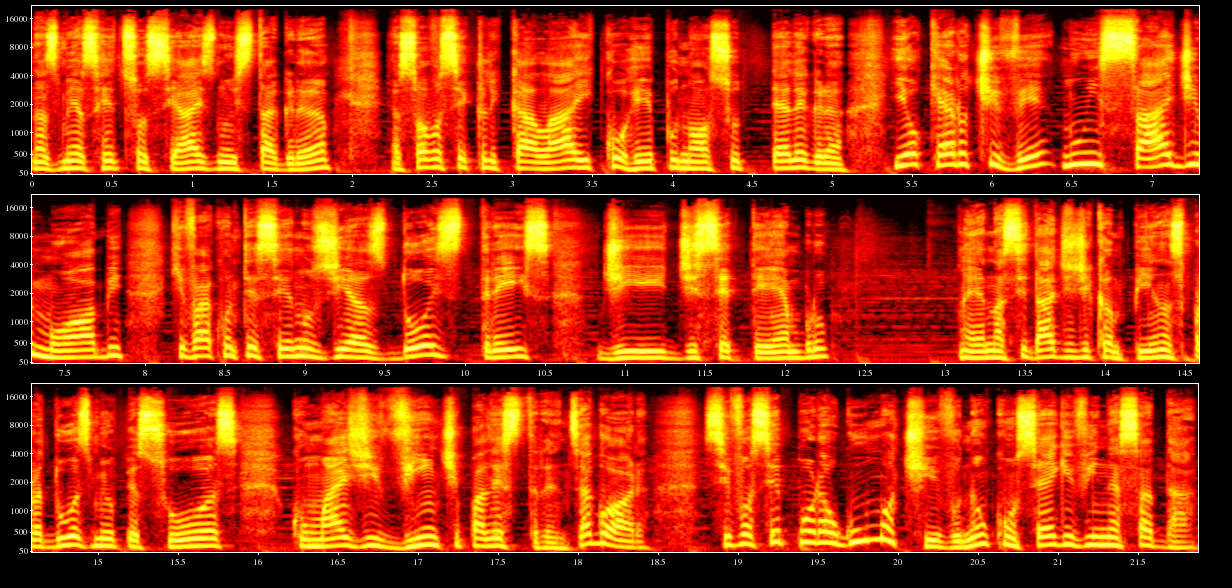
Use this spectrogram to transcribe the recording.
nas minhas redes sociais, no Instagram. É só você clicar lá e correr pro nosso Telegram. E eu quero te ver no Inside Mob, que vai acontecer acontecer nos dias 2 e 3 de, de setembro. É, na cidade de Campinas para duas mil pessoas, com mais de 20 palestrantes. Agora, se você por algum motivo não consegue vir nessa data,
